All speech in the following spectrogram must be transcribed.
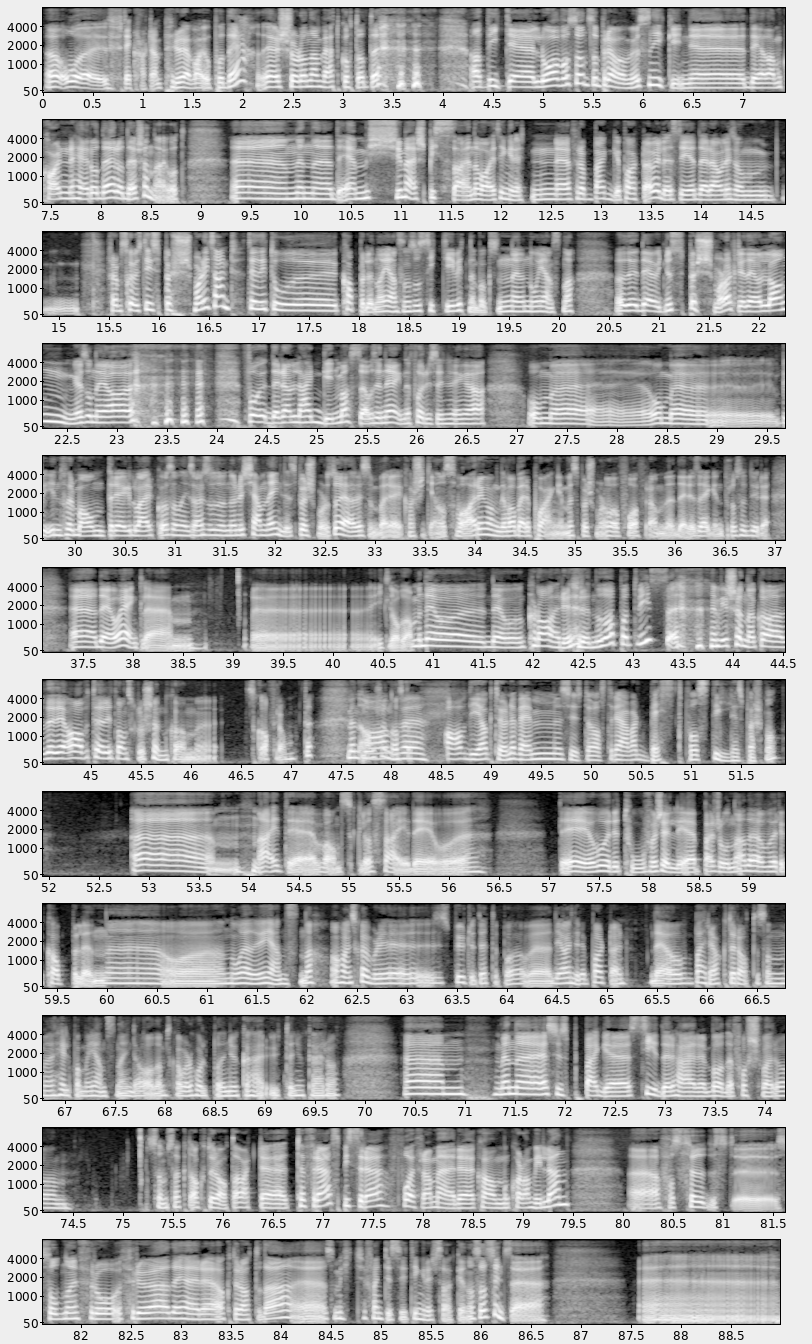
Uh, og det er klart, de prøver jo på det. Selv om de vet godt at det, at det ikke er lov og sånn, så prøver de jo å snike inn det de kan her og der, og det skjønner jeg godt. Men det er mye mer spissa enn det var i tingretten fra begge parter, vil jeg si. Der de liksom For de skal jo stille spørsmål, ikke sant, til de to Cappelen og Jensen som sitter i vitneboksen nå, Jensen. da. Det, det, er jo ikke noe spørsmål alltid, det er jo lange sånne ja, Der de legger inn masse av sine egne forutsetninger om, eh, om uh, informantregelverk og sånn. Så når det kommer endelig spørsmål, så er det liksom bare kanskje ikke noe svar engang. Det var bare poenget med spørsmålet var å få fram deres egen prosedyre. Uh, det er jo egentlig Uh, ikke lov, da. Men det er, jo, det er jo klargjørende, da, på et vis. Vi skjønner hva, Det er av og til litt vanskelig å skjønne hva de skal fram til. Men av, av, de aktørene, hvem syns du Astrid har vært best på å stille spørsmål? Uh, nei, det er vanskelig å si. Det er jo det er jo vært to forskjellige personer. Det har vært Cappelen, eh, og nå er det jo Jensen, da. Og han skal jo bli spurt ut etterpå av de andre partene. Det er jo bare aktoratet som holder på med Jensen ennå, og de skal vel holde på denne uka her, ut denne uka her òg. Um, men eh, jeg syns på begge sider her, både forsvar og som sagt, aktoratet har vært eh, tøffere, spissere, får fram mer eh, hva, hva de vil hen. har fått sådd noen frø, det her aktoratet, da, uh, som ikke fantes i tingrettssaken. Og så syns jeg eh,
